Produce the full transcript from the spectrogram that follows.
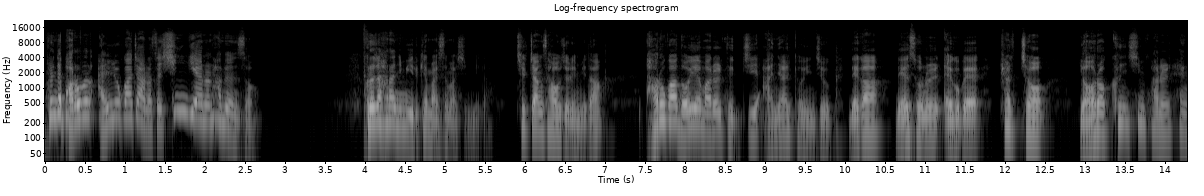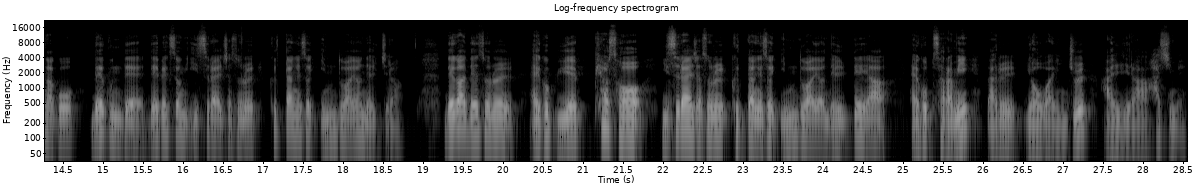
그런데 바로는 알려고 하지 않았어요. 신기해는 하면서. 그러자 하나님이 이렇게 말씀하십니다. 7장 4, 5절입니다. 바로가 너희의 말을 듣지 아니할 터인즉 내가 내 손을 애굽에 펼쳐 여러 큰 심판을 행하고 내 군대 내 백성 이스라엘 자손을 그 땅에서 인도하여 낼지라 내가 내 손을 애굽 위에 펴서 이스라엘 자손을 그 땅에서 인도하여 낼 때야 애굽 사람이 나를 여호와인 줄 알리라 하심에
